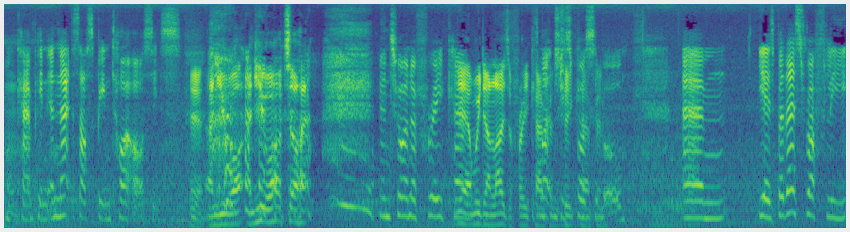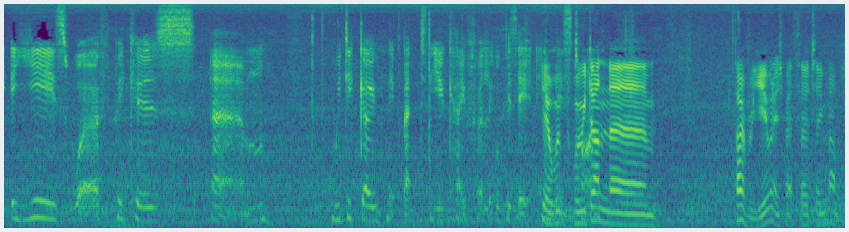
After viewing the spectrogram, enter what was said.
on camping and that's us being tight asses Yeah, and you are and you are tight. and trying to free camp Yeah, and we've done loads of free camping as camping, much as cheap camping. possible um, yes but that's roughly a year's worth because um, we did go nip back to the UK for a little visit Yeah, we, we've done um, over a year, when it's about 13 months.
